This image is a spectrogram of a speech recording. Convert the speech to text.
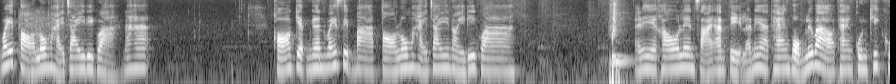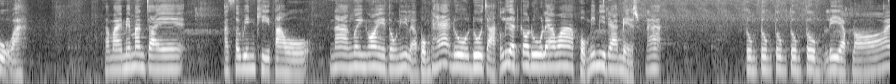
ไว้ต่อลมหายใจดีกว่านะฮะ ขอเก็บเงินไว้ 10 บาทต่อลมหายใจหน่อยดีกว่าอันนี้เขาเล่นสายอันติแล้วเนี่ย แทงผมหรือเปล่า แทงคุณคิกขู่วะ ทำไมไม่มั่นใจอัศวินขี่เตาหน้าง่อยๆ ตรงนี้เหรอ ผมแพ้ดูดูจากเลือดก็รู้แล้วว่า ผมไม่มีดาเมจนะ ตุ่มตุ่มตุ่มตุ่มตุ่มเรียบร้อย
